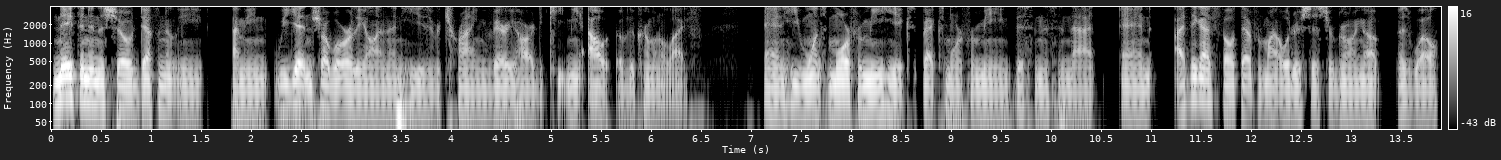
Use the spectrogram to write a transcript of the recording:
Nathan in the show definitely. I mean, we get in trouble early on, and he's trying very hard to keep me out of the criminal life. And he wants more from me. He expects more from me. This and this and that. And I think I felt that from my older sister growing up as well.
